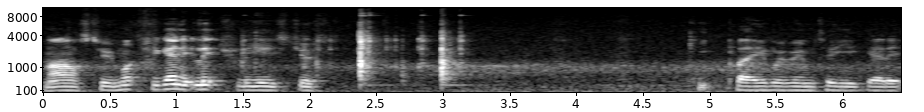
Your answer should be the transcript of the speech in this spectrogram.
Miles too much. Again, it literally is just keep playing with him till you get it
